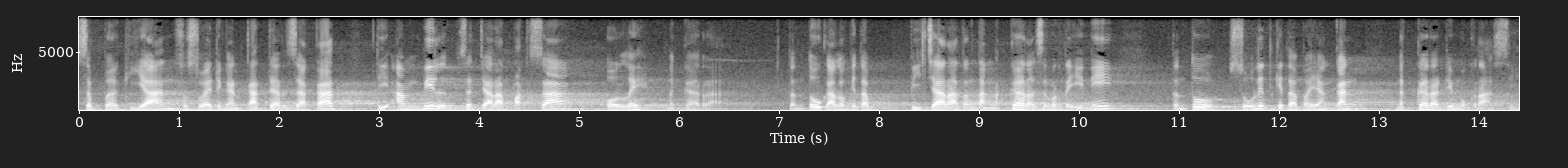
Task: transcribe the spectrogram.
sebagian sesuai dengan kadar zakat diambil secara paksa oleh negara. Tentu kalau kita bicara tentang negara seperti ini tentu sulit kita bayangkan negara demokrasi.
